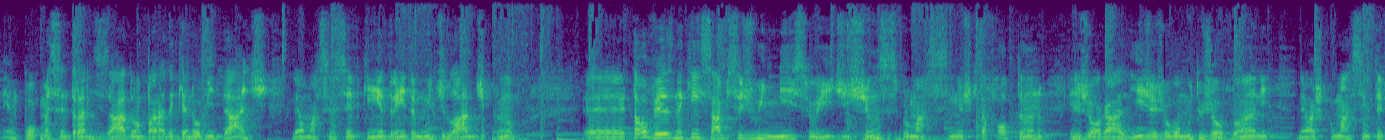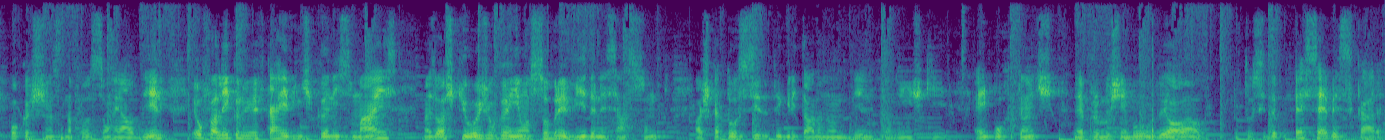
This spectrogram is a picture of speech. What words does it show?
é um pouco mais centralizado, uma parada que é novidade, né? O Marcinho sempre que entra, entra muito de lado de campo. É, talvez, né, quem sabe seja o início aí de chances para o Marcinho, acho que tá faltando ele jogar ali, já jogou muito o Giovani, né, eu acho que o Marcinho teve pouca chance na posição real dele. Eu falei que eu não ia ficar reivindicando isso mais, mas eu acho que hoje eu ganhei uma sobrevida nesse assunto. Acho que a torcida ter gritado o nome dele também, acho que é importante, né, para o Luxemburgo ver, ó, a torcida percebe esse cara.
